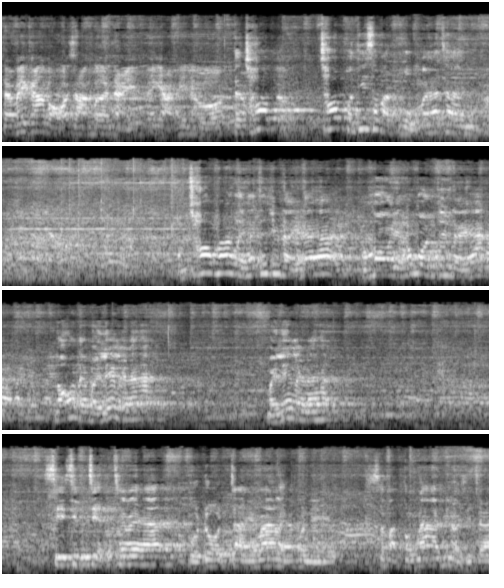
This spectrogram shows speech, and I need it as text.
แต่ไม่กล้าบอกว่าสามเบอร์ไหนไม่อยากให้รู้แต่ชอบชอ บัดผมนะฮะอาจารย์ ผมชอบมากเลยฮะจะอยู่ไหนนะฮะ ผมมองอย่างข้างบนจะอยู่ไหนฮะ น้องคนไหนหมายเลขเลยนะฮะ หมายเลขเลยนะฮะ47 ใช่ไหมฮะ โอ้โห โดนใจมากเลยฮะคนนี้สะบัดตรงหน้าพี่หน่อยสิจ๊ะ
